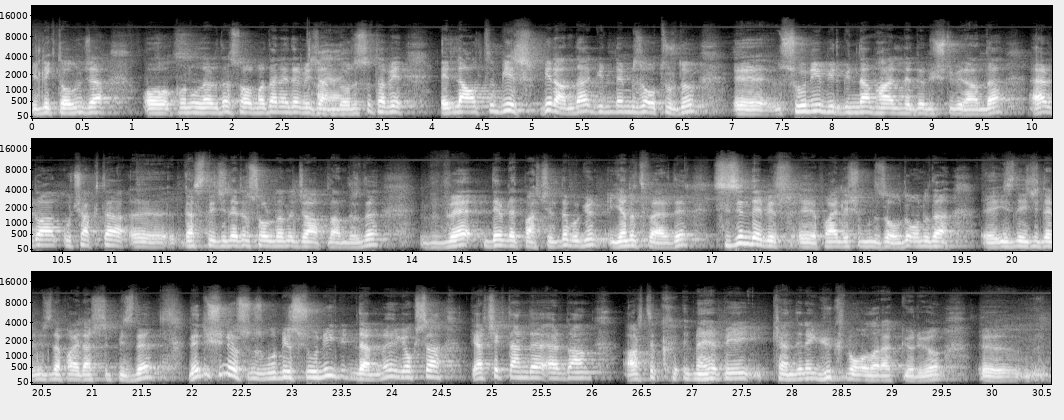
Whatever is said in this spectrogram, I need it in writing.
birlikte olunca o konuları da sormadan edemeyeceğim Aynen. doğrusu. Tabii 56-1 bir anda gündemimize oturdu. Ee, suni bir gündem haline dönüştü bir anda. Erdoğan uçakta e, gazetecilerin sorularını cevaplandırdı ve Devlet Bahçeli de bugün yanıt verdi. Sizin de bir e, paylaşımınız oldu. Onu da e, izleyicilerimizle paylaştık biz de. Ne düşünüyorsunuz? Bu bir suni gündem mi? Yoksa gerçekten de Erdoğan artık MHP'yi kendine yük mü olarak görüyor? Ee,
